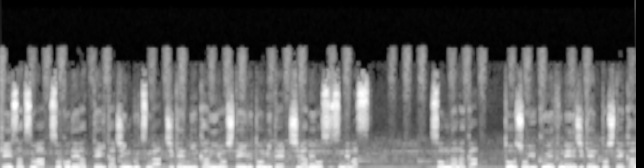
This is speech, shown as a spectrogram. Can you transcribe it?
警察はそこで会っていた人物が事件に関与しているとみて調べを進めます。そんな中、当初行方不明事件として考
